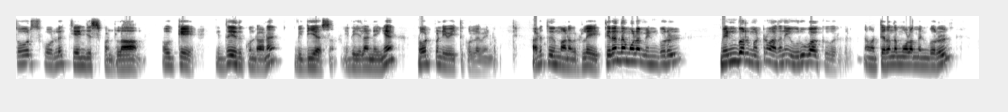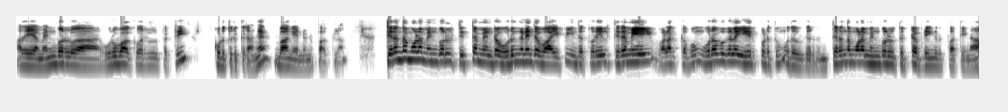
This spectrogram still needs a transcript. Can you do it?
சோர்ஸ் கோடில் சேஞ்சஸ் பண்ணலாம். ஓகே இது இதுக்குண்டான வித்தியாசம். இதையெல்லாம் நீங்கள் நோட் பண்ணி வைத்துக்கொள்ள வேண்டும். அடுத்து மாணவர்களே திறந்த மூல மென்பொருள் மென்பொருள் மற்றும் அதனை உருவாக்குவர்கள். நம்ம திறந்த மூல மென்பொருள் அதை மென்பொருள் அஹ், உருவாக்குவர்கள் பற்றி கொடுத்துருக்குறாங்க. வாங்க என்னன்னு பார்க்கலாம். திறந்த மூலம் மென்பொருள் திட்டம் என்ற ஒருங்கிணைந்த வாய்ப்பு இந்த துறையில் திறமையை வளர்க்கவும் உறவுகளை ஏற்படுத்தவும் உதவுகிறது. திறந்த மூல மென்பொருள் திட்டம் அப்படிங்கிறது பார்த்தீங்கன்னா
